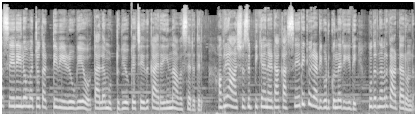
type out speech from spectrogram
കസേരയിലോ മറ്റോ തട്ടി വീഴുകയോ തല മുട്ടുകയോ ഒക്കെ ചെയ്ത് കരയുന്ന അവസരത്തിൽ അവരെ ആശ്വസിപ്പിക്കാനായിട്ട് ആ കസേരയ്ക്ക് ഒരു അടി കൊടുക്കുന്ന രീതി മുതിർന്നവർ കാട്ടാറുണ്ട്.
